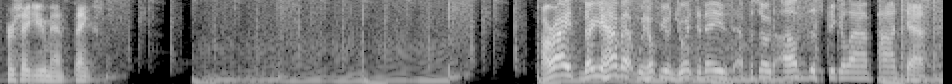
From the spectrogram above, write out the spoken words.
Appreciate you, man. Thanks. All right, there you have it. We hope you enjoyed today's episode of the Speaker Lab podcast.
